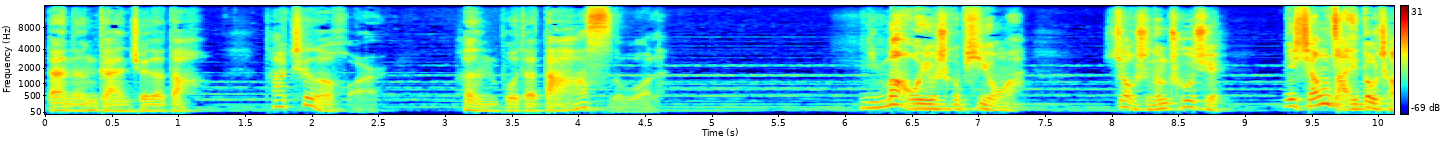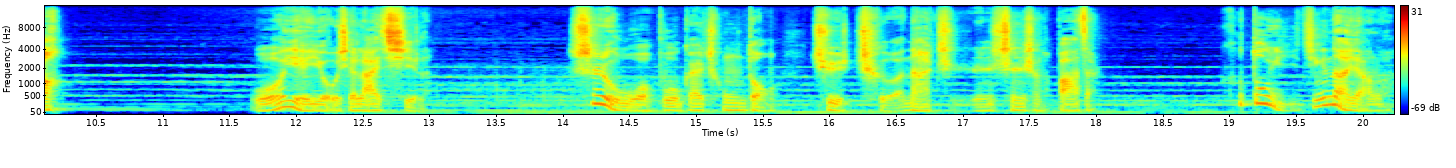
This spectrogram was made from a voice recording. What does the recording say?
但能感觉得到，他这会儿恨不得打死我了。你骂我又是个屁用啊！要是能出去，你想咋地都成。我也有些来气了，是我不该冲动去扯那纸人身上的八字可都已经那样了，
